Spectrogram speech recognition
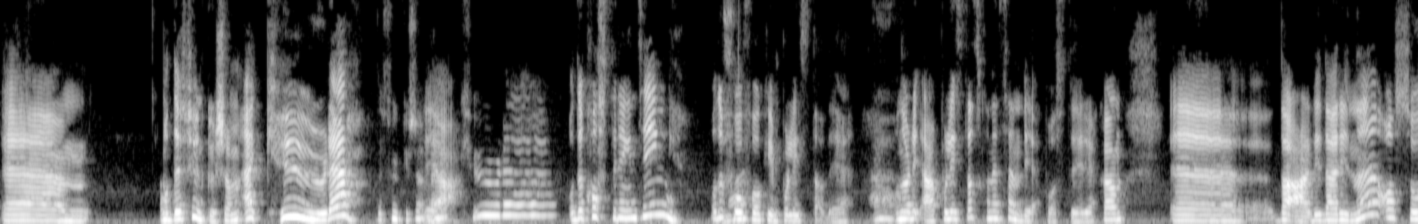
Eh, og det funker som ei kule. Det funker som Ja. en kule. Og det koster ingenting. Og du får Nei. folk inn på lista di. Og når de er på lista, så kan jeg sende de e-poster. Eh, da er de der inne, og så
